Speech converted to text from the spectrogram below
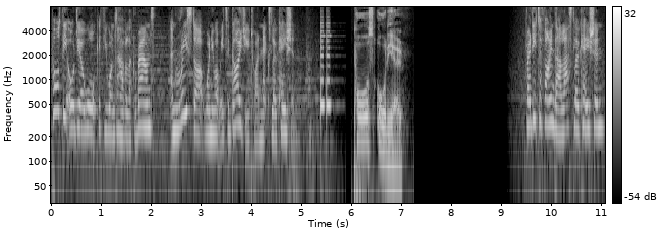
Pause the audio walk if you want to have a look around, and restart when you want me to guide you to our next location. Pause audio. Ready to find our last location?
